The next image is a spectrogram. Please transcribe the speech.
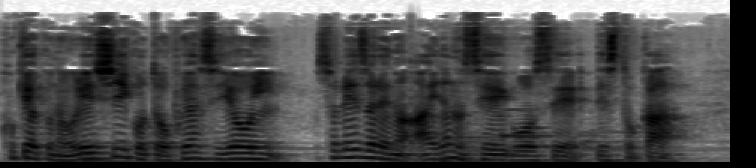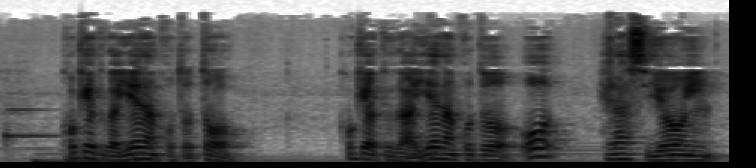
顧客の嬉しいことを増やす要因それぞれの間の整合性ですとか顧客が嫌なことと顧客が嫌なことを減らす要因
